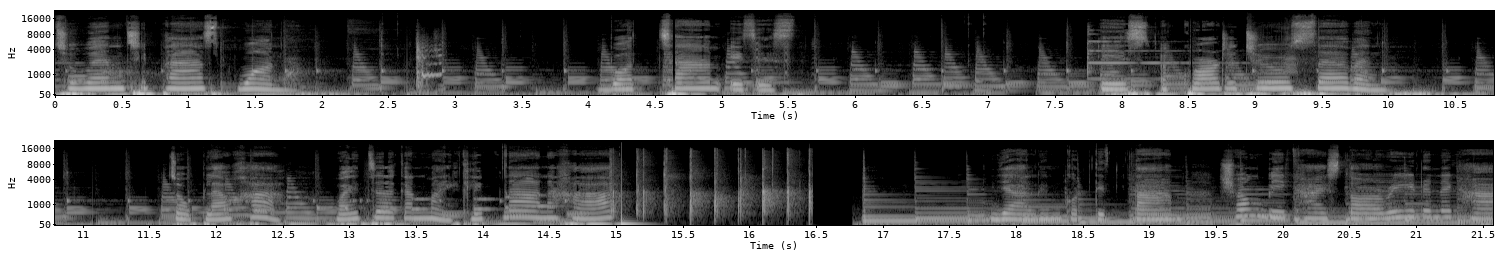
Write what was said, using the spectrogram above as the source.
twenty past one. What time is it? It's a quarter to seven. จบแล้วค่ะ ไว้เจอกันใหม่คลิปหน้านะคะ อย่าลืมกดติดตามช่อง Be Kind Story ด้วยนะคะ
